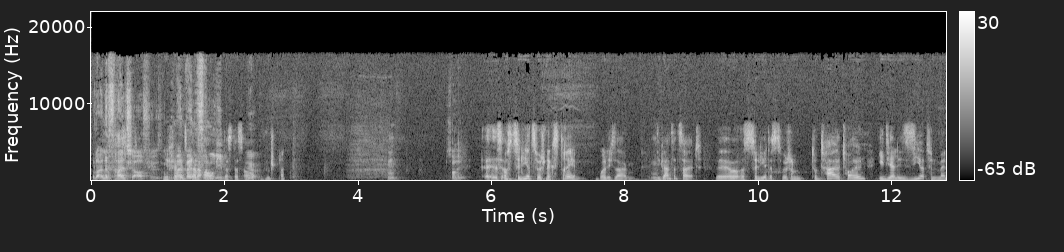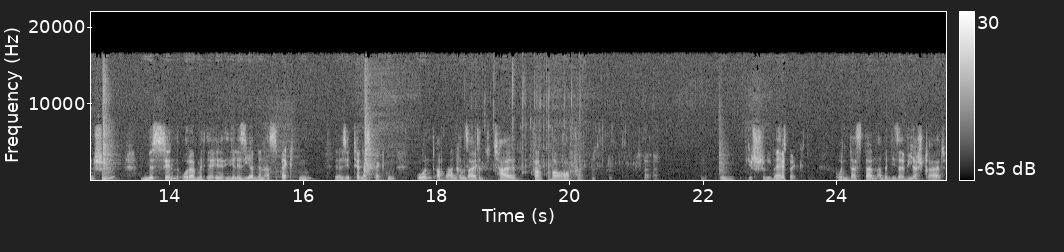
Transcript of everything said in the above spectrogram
Oder eine falsche Auflösung. Mir fällt jetzt gerade auf, dass das auch ja. hm? Sorry? Es oszilliert zwischen extrem, wollte ich sagen. Hm. Die ganze Zeit äh, oszilliert es zwischen total tollen, idealisierten Menschen bis hin oder mit idealisierenden Aspekten, idealisierten Aspekten und auf der anderen Seite total verworfen Aspekten. Und dass dann aber dieser Widerstreit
